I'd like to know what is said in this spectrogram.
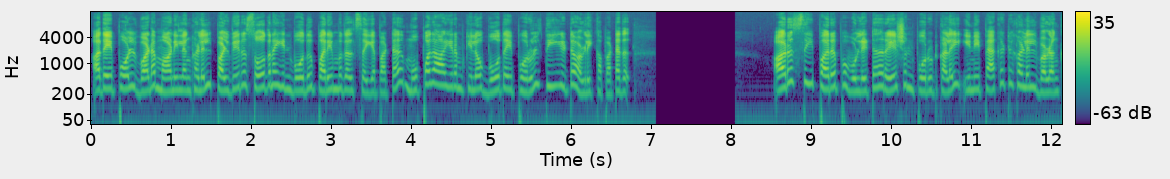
அதேபோல் வட மாநிலங்களில் பல்வேறு சோதனையின்போது பறிமுதல் செய்யப்பட்ட முப்பதாயிரம் கிலோ போதைப் பொருள் தீயிட்டு அளிக்கப்பட்டது அரிசி பருப்பு உள்ளிட்ட ரேஷன் பொருட்களை இனி பாக்கெட்டுகளில் வழங்க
